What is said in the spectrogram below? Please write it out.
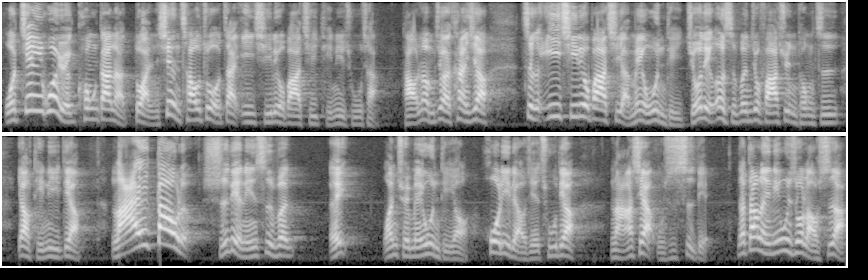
我建议会员空单呢，短线操作在一七六八七停利出场。好，那我们就来看一下这个一七六八七啊，没有问题。九点二十分就发讯通知要停利掉，来到了十点零四分，哎，完全没问题哦，获利了结出掉，拿下五十四点。那当然一定会说，老师啊，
